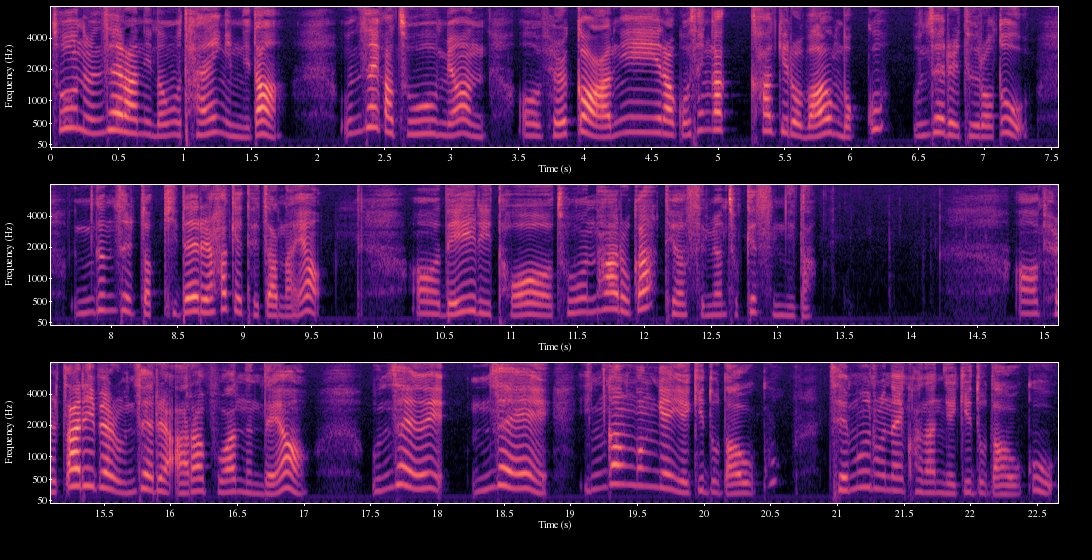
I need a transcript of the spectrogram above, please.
좋은 운세라니 너무 다행입니다. 운세가 좋으면 어, 별거 아니라고 생각하기로 마음 먹고 운세를 들어도 은근슬쩍 기대를 하게 되잖아요. 어, 내일이 더 좋은 하루가 되었으면 좋겠습니다. 어, 별자리별 운세를 알아보았는데요. 운세의, 운세에 인간관계 얘기도 나오고 재물운에 관한 얘기도 나오고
